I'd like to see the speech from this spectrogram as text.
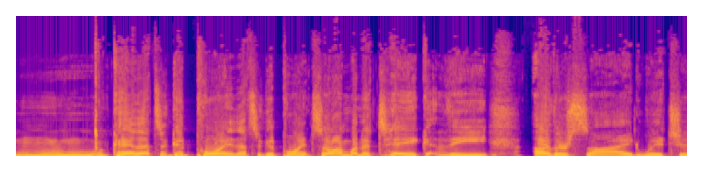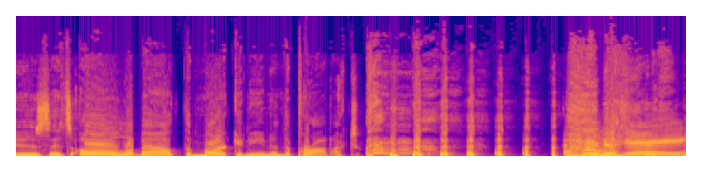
Mm, okay, that's a good point. That's a good point. So I'm going to take the other side, which is it's all about the marketing and the product. Okay.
